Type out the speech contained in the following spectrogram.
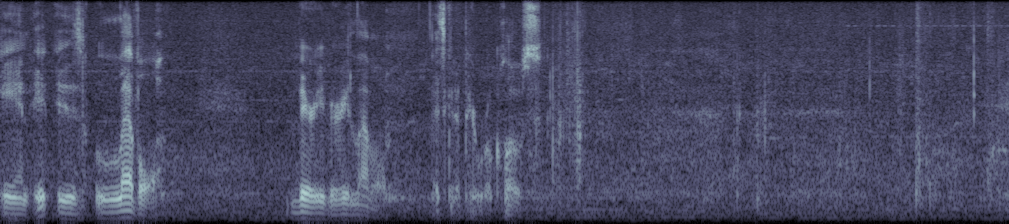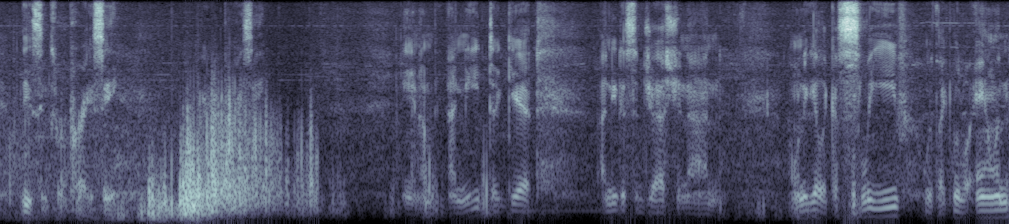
and it is level. Very, very level. Let's get up here real close. These things were pricey. Very pricey. And I'm, I need to get, I need a suggestion on, I want to get like a sleeve with like little Allen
